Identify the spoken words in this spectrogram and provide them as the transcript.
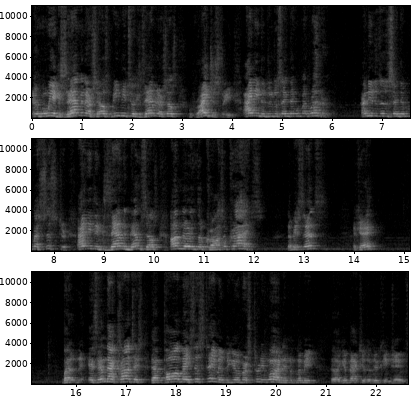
And when we examine ourselves, we need to examine ourselves righteously. I need to do the same thing with my brother. I need to do the same thing with my sister. I need to examine themselves under the cross of Christ. That makes sense? Okay? But it's in that context that Paul makes this statement, beginning in verse 31. And let me uh, get back to the New King James.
